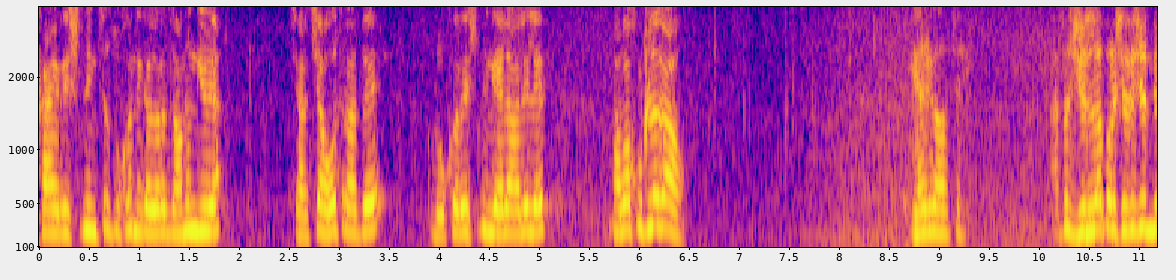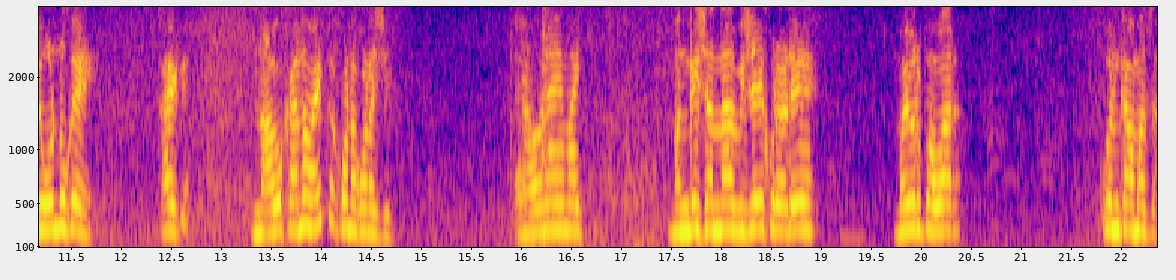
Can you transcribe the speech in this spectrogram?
काय रेशनिंगचं दुकान आहे का जरा जाणून घेऊया. चर्चा होत राहते. लोक रेशनिंग घ्यायला आलेले आहेत. बाबा कुठलं गाव? हेच गावचं आहे आता जिल्हा परिषदेची निवडणूक आहे. काय काय नावं का नाव आहेत का कोणाकोणाची? नाव नाही माहिती. मंगेश अण्णा विजय कुराडे मयूर पवार. कोण कामाचा?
